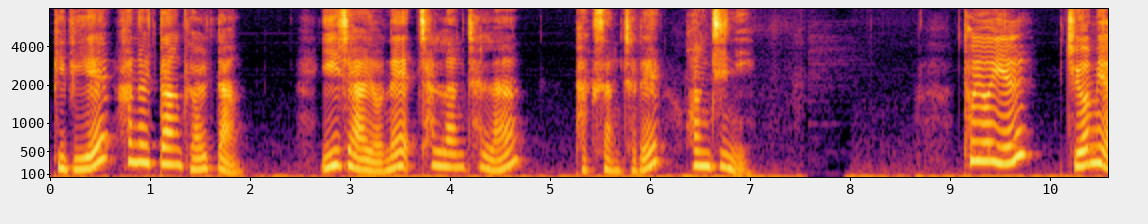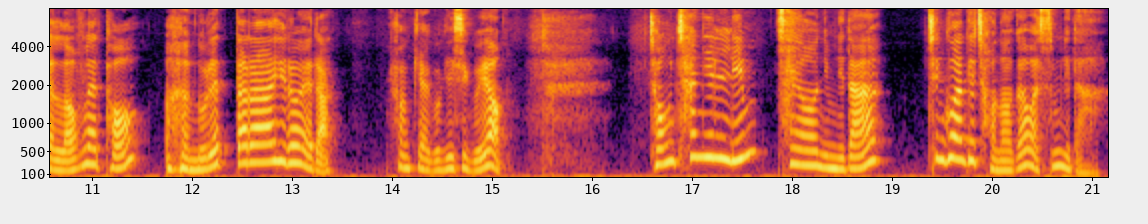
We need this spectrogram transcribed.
비비의 하늘 땅, 별 땅, 이자연의 찰랑찰랑, 박상철의 황진이. 토요일 주현미의 러브레터 노래 따라 히로에락 함께하고 계시고요. 정찬일님 사연입니다. 친구한테 전화가 왔습니다.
